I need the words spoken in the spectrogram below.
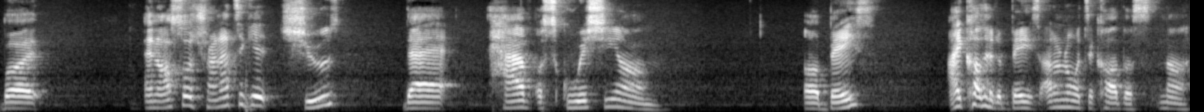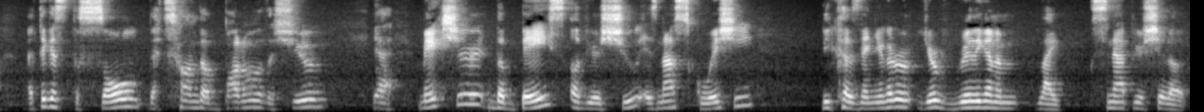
But and also try not to get shoes that have a squishy um a base. I call it a base. I don't know what to call this. Nah, I think it's the sole that's on the bottom of the shoe. Yeah, make sure the base of your shoe is not squishy because then you're gonna you're really gonna like snap your shit up.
